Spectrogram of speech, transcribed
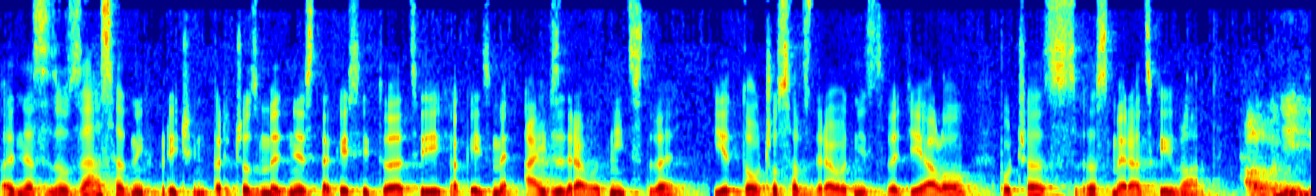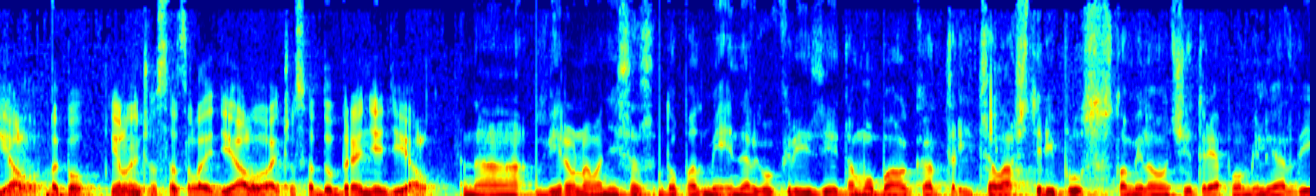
jedna zo zásadných príčin, prečo sme dnes v takej situácii, akej sme aj v zdravotníctve, je to, čo sa v zdravotníctve dialo počas smeráckých vlád. Alebo nedialo, lebo nielen čo sa zle dialo, aj čo sa dobre nedialo. Na vyrovnávanie sa s dopadmi energokrízy je tam obálka 3,4 plus 100 miliónov, čiže 3,5 miliardy.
